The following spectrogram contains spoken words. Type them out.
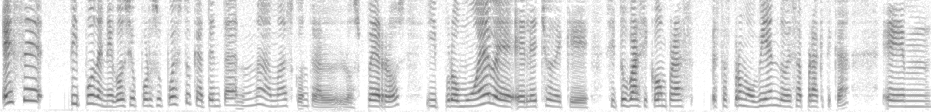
Ese tipo de negocio, por supuesto que atenta nada más contra los perros y promueve el hecho de que si tú vas y compras, estás promoviendo esa práctica, eh,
